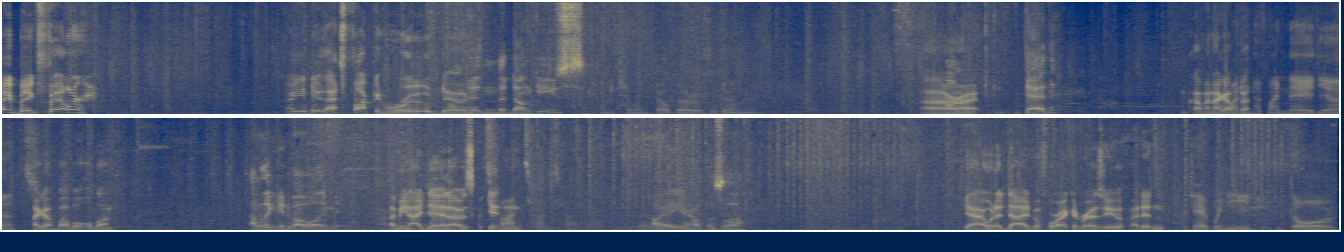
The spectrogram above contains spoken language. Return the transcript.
Hey, big feller. How you do? That's fucking rude, dude. I'm dude. hitting the donkeys. I'm killing Bell bearers again. All Um, Dead? I'm coming. I Oh, got. I don't have my nade yet. I got bubble. Hold on. I don't think you need a bubble. I mean- I mean, I did. I was It's getting. fine, it's fine, it's fine. Yeah. Oh yeah, your health was low. Yeah, I would have died before I could res you if I didn't. Okay, we need dog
